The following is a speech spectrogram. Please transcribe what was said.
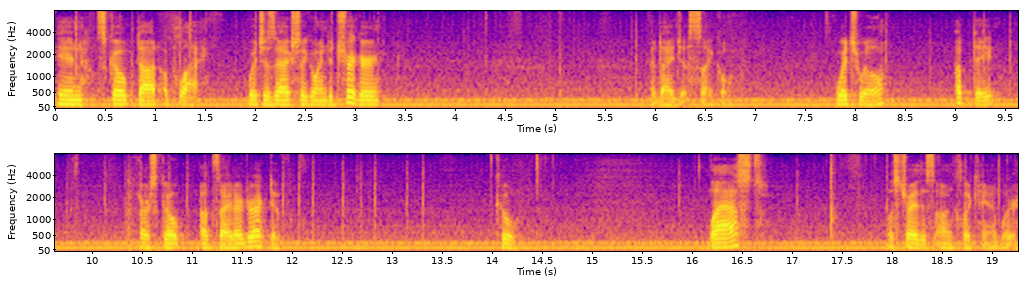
in scope.apply, which is actually going to trigger a digest cycle, which will update our scope outside our directive. Cool. Last, let's try this onClick handler.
